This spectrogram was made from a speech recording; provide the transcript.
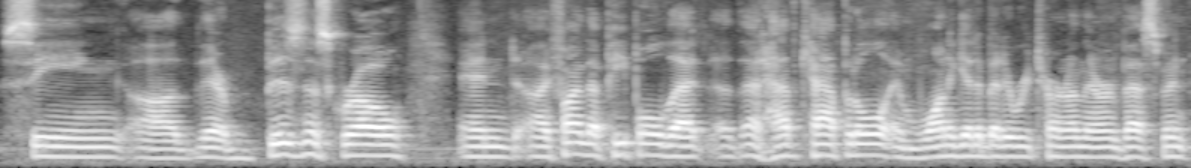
seeing uh, their business grow. And I find that people that, that have capital and want to get a better return on their investment,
